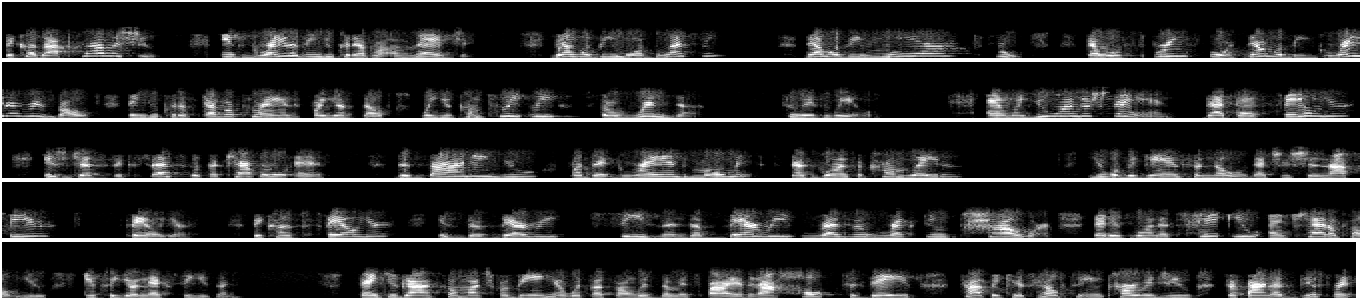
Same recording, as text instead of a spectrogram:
Because I promise you, is greater than you could ever imagine. There will be more blessing. There will be more fruit that will spring forth. There will be greater results than you could have ever planned for yourself when you completely surrender to His will. And when you understand that that failure is just success with a capital S, designing you for that grand moment that's going to come later, you will begin to know that you should not fear failure because failure is the very season the very resurrecting power that is going to take you and catapult you into your next season. Thank you guys so much for being here with us on Wisdom Inspired. And I hope today's topic has helped to encourage you to find a different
